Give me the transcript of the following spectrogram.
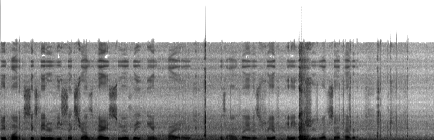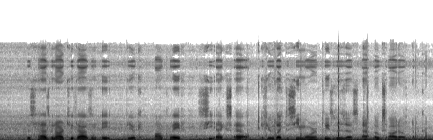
3.6 liter V6 runs very smoothly and quietly. This Enclave is free of any issues whatsoever. This has been our 2008 Buick Enclave CXL. If you would like to see more, please visit us at oakesauto.com.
